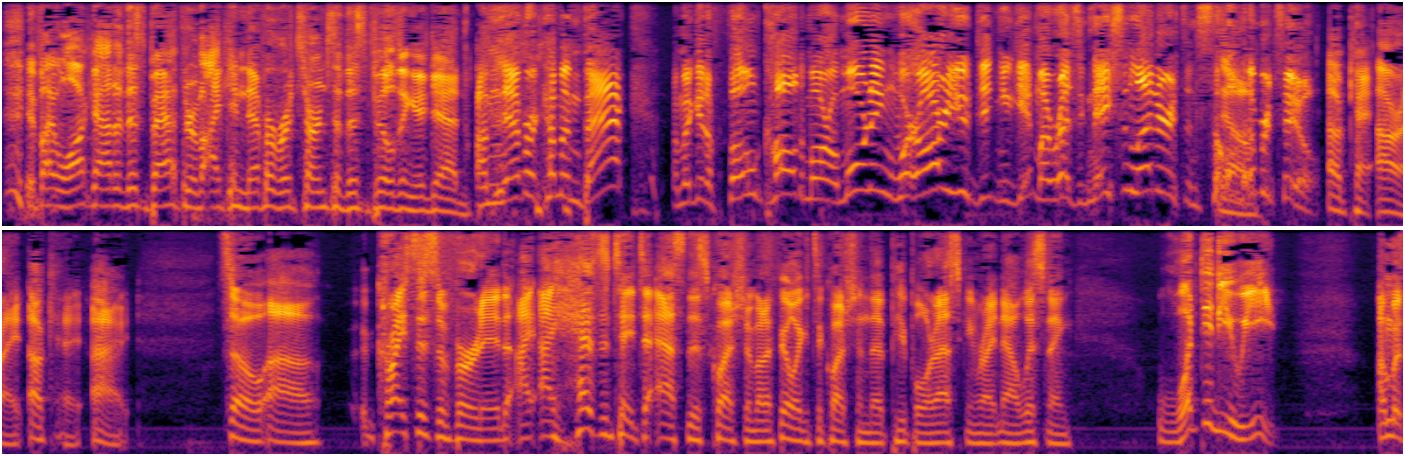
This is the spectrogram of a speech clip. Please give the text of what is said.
If I walk out of this bathroom, I can never return to this building again. I'm never coming back. I'm going to get a phone call tomorrow morning. Where are you? Didn't you get my resignation letter? It's in stall No. number two. Okay. All right. Okay. All right. So, uh, crisis averted. I, I hesitate to ask this question, but I feel like it's a question that people are asking right now listening. What did you eat? I'm a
